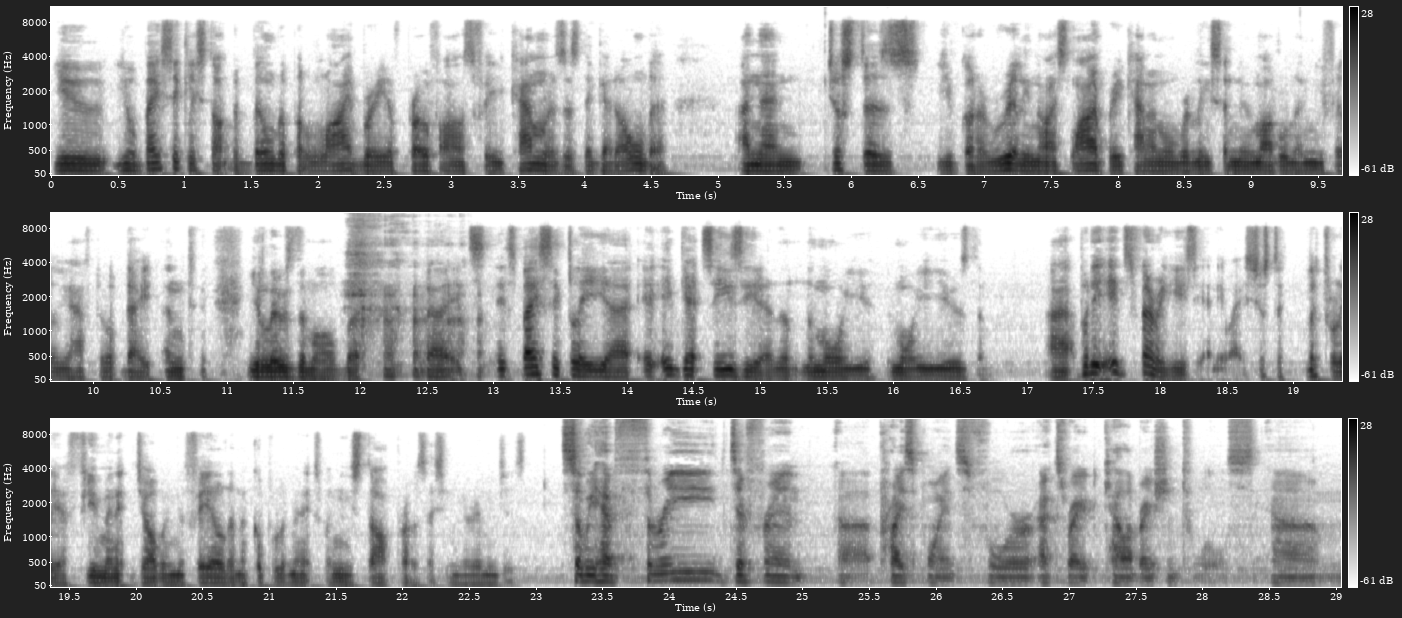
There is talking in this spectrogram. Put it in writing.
you you'll basically start to build up a library of profiles for your cameras as they get older and then just as you've got a really nice library, Canon will release a new model, and you feel you have to update, and you lose them all. But uh, it's it's basically uh, it, it, gets easier the, the, more you the more you use them. Uh, but it, it's very easy anyway. It's just a, literally a few minute job in the field and a couple of minutes when you start processing your images. So we have three different uh, price points for X-Rite calibration tools. Um,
